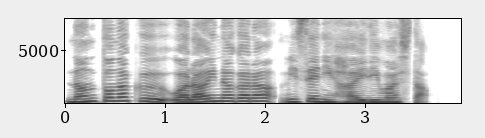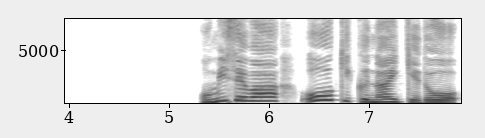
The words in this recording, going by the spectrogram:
なんとなく笑いながら店に入りました。お店は大きくないけど、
